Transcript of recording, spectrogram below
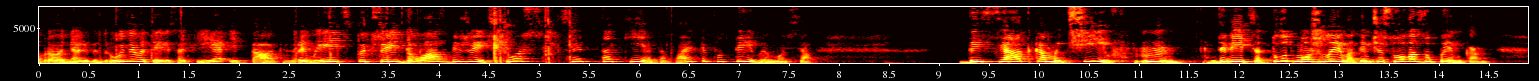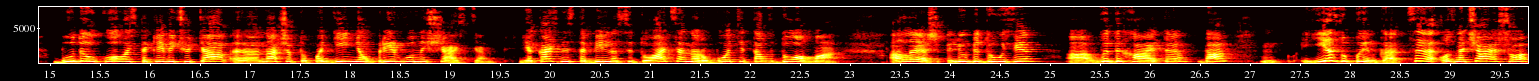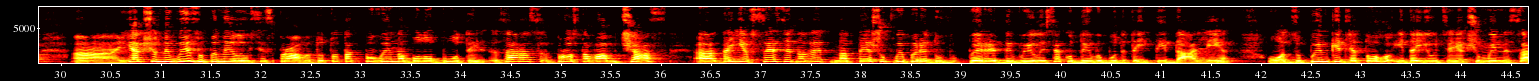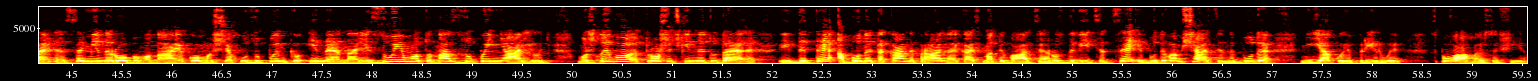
Доброго дня, любі друзі, в етері Софія. І так, гримить, стучить, до вас біжить. Що ж це таке? Давайте подивимося. Десятка мечів. м Дивіться, тут можлива тимчасова зупинка. Буде у когось таке відчуття, е, начебто падіння у прірву нещастя. Якась нестабільна ситуація на роботі та вдома. Але ж, любі друзі, видихайте, да? Є зупинка. Це означає, що якщо не ви зупинили усі справи, то то так повинно було бути. Зараз просто вам час дає всесвіт на, те- щоб ви передивилися, куди ви будете йти далі. От зупинки для того і даються. Якщо ми не самі не робимо на якомусь шляху зупинку і не аналізуємо, то нас зупиняють. Можливо, трошечки не туди е, йдете, або не така неправильна якась мотивація. Роздивіться це, і буде вам щастя, не буде ніякої прірви. З повагою, Софія.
